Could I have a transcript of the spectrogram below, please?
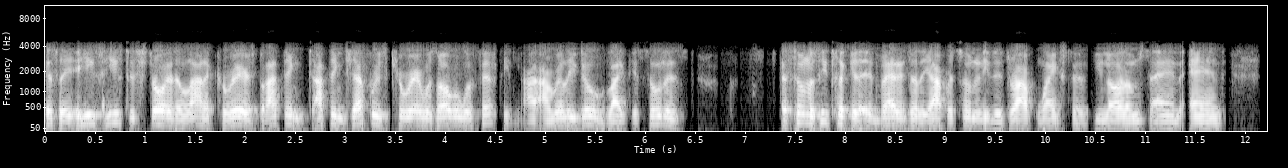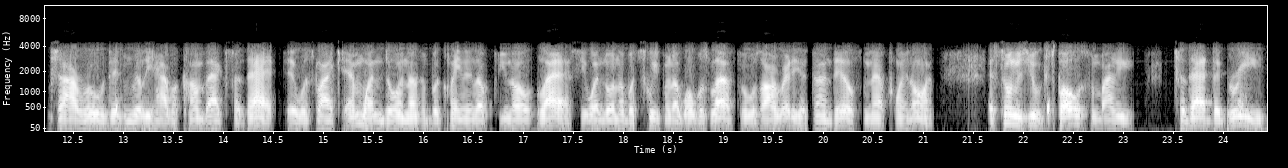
it's a he's he's destroyed a lot of careers. But I think I think Jeffrey's career was over with fifty. I, I really do. Like as soon as as soon as he took advantage of the opportunity to drop Wanksta, you know what I'm saying, and Ja Rule didn't really have a comeback for that. It was like M wasn't doing nothing but cleaning up, you know, glass. He wasn't doing nothing but sweeping up what was left. It was already a done deal from that point on. As soon as you expose somebody to that degree,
